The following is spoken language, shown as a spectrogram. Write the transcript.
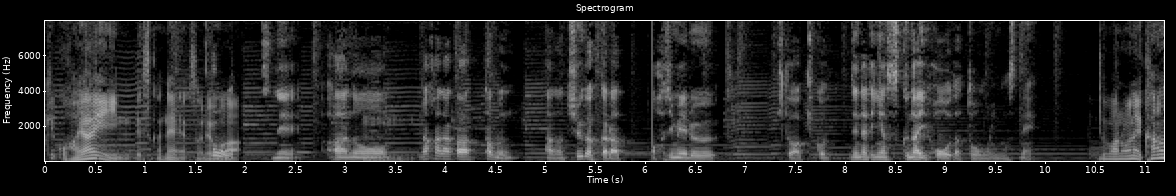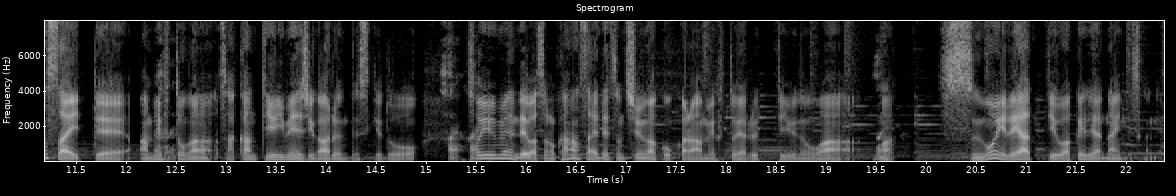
結構早いんですかね、それは。そうですね。あの、うんなかなか多分、あの、中学から始める人人は結構全体的には少ない方だと思いますね。でもあのね、関西ってアメフトが盛んっていうイメージがあるんですけど、はい、はい。そういう面ではその関西でその中学校からアメフトやるっていうのは、まあ、すごいレアっていうわけではないんですかね。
